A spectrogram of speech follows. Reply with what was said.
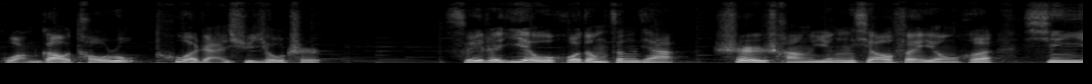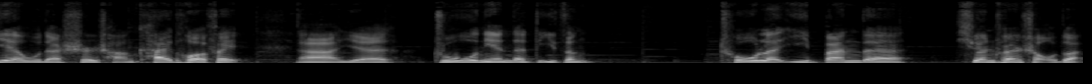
广告投入，拓展需求池。随着业务活动增加，市场营销费用和新业务的市场开拓费啊也逐年的递增。除了一般的宣传手段，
